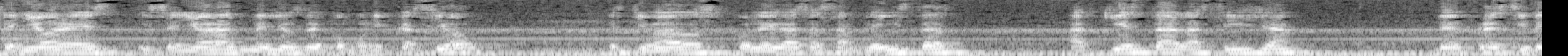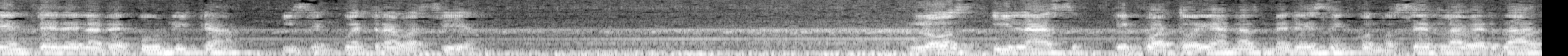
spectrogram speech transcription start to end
Señores y señoras medios de comunicación, estimados colegas asambleístas, aquí está la silla del presidente de la República y se encuentra vacía. Los y las ecuatorianas merecen conocer la verdad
